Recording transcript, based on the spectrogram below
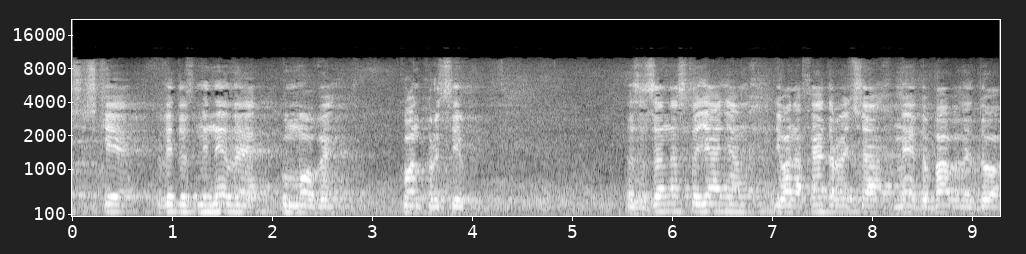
Трошечки видозмінили умови конкурсів. За настоянням Івана Федоровича ми додали до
